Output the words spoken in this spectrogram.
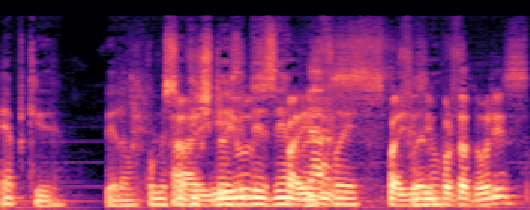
é porque verão. Começou Aí 22 de dezembro. Países, foi, os países foi no... importadores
